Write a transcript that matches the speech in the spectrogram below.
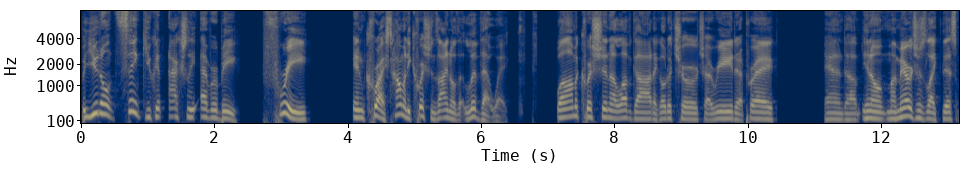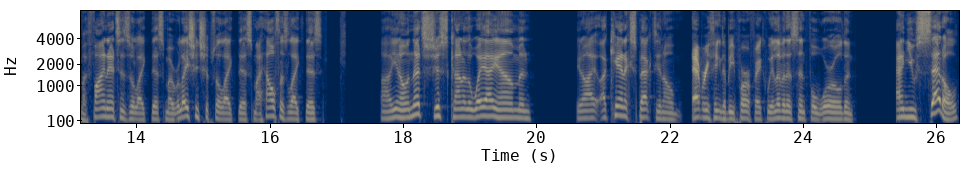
but you don't think you can actually ever be free in Christ. How many Christians I know that live that way? Well, I'm a Christian. I love God. I go to church. I read. I pray. And, uh, you know, my marriage is like this, my finances are like this, my relationships are like this, my health is like this. Uh, you know, and that's just kind of the way I am. And, you know, I, I can't expect, you know, everything to be perfect. We live in a sinful world and, and you settle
